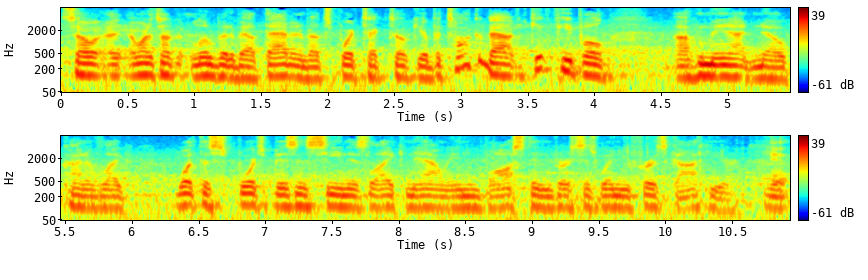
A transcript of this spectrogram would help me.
So I, I want to talk a little bit about that and about Sport Tech Tokyo, but talk about give people uh, who may not know kind of like what the sports business scene is like now in Boston versus when you first got here. Yeah.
